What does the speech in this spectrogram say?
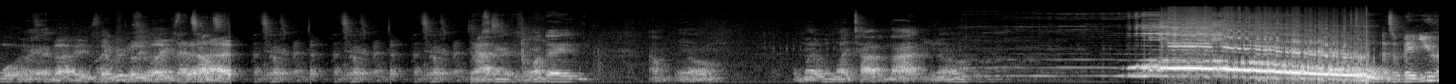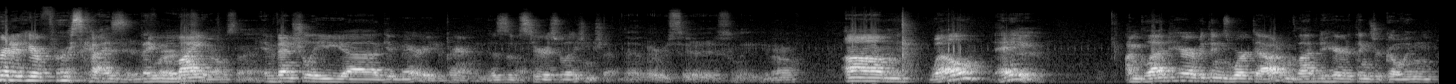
Well, that's nice. Everybody likes that. that. Sounds, that sounds fantastic. That sounds fantastic. That sounds You know what I'm saying? fantastic. 'Cause one day, I'm, you know, we might we might tie the knot. You know. Whoa! That's a big. You heard it here first, guys. They First, might You know what I'm saying? eventually uh, get married. Apparently, this is a serious relationship. Yeah, very seriously. You know. Um. Well, hey, I'm glad to hear everything's worked out. I'm glad to hear things are going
